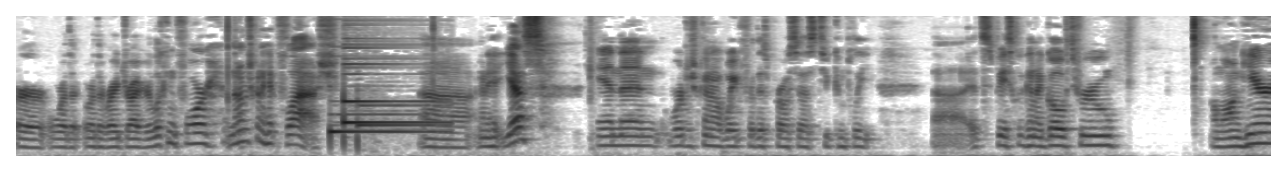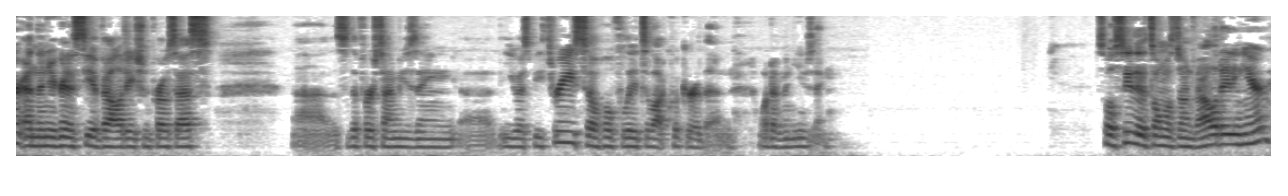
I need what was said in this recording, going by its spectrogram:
or, or, the, or the right drive you're looking for. And then I'm just going to hit flash. Uh, I'm to hit yes, and then we're just going to wait for this process to complete. Uh, it's basically going to go through along here, and then you're going to see a validation process. Uh, this is the first time using uh, the USB 3, so hopefully it's a lot quicker than what I've been using. So we'll see that it's almost done validating here.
